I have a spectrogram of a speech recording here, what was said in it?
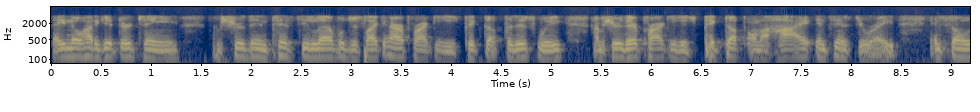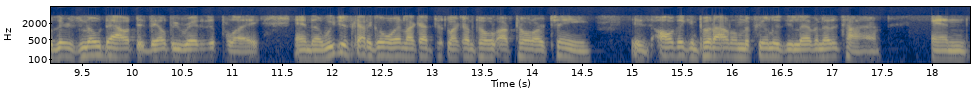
They know how to get their team. I'm sure the intensity level, just like in our practice, is picked up for this week. I'm sure their practice is picked up on a high intensity rate, and so there's no doubt that they'll be ready to play. And uh, we just got to go in like I like I'm told I've told our team is all they can put out on the field is 11 at a time and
